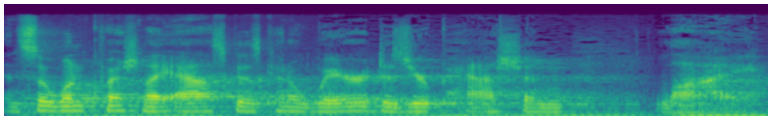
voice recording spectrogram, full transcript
And so, one question I ask is kind of where does your passion lie?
